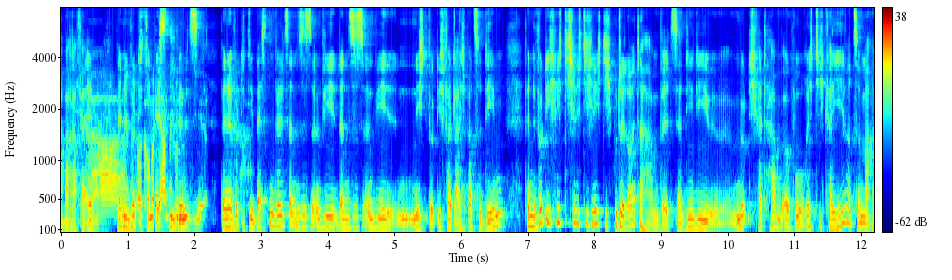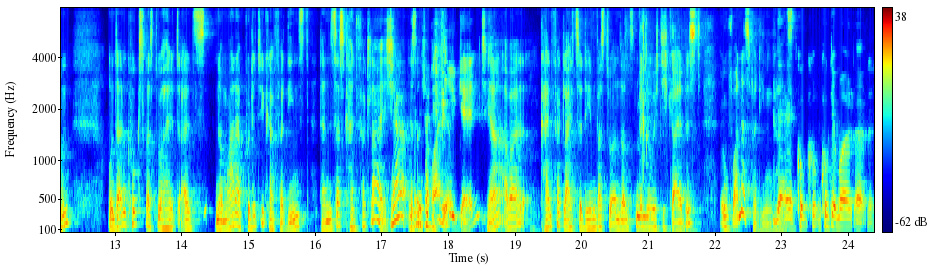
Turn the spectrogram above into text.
aber Raphael, ja, wenn du wirklich die Besten willst, wenn du wirklich die Besten willst, dann ist es irgendwie, dann ist es irgendwie nicht wirklich vergleichbar zu dem, wenn du wirklich richtig, richtig, richtig gute Leute haben willst, ja, die die Möglichkeit haben, irgendwo richtig Karriere zu machen und dann guckst, was du halt als normaler Politiker verdienst, dann ist das kein Vergleich. Ja, das ist natürlich viel Geld, ja, aber kein Vergleich zu dem, was du ansonsten, wenn du richtig geil bist, irgendwo anders verdienen kannst. Ja, guck, guck, dir mal äh,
